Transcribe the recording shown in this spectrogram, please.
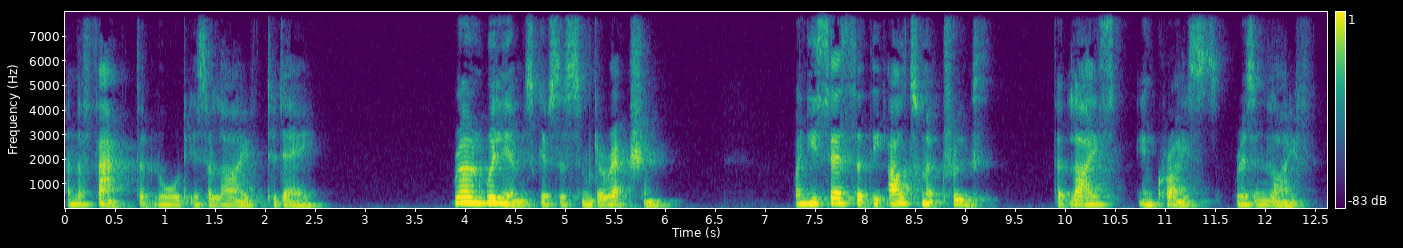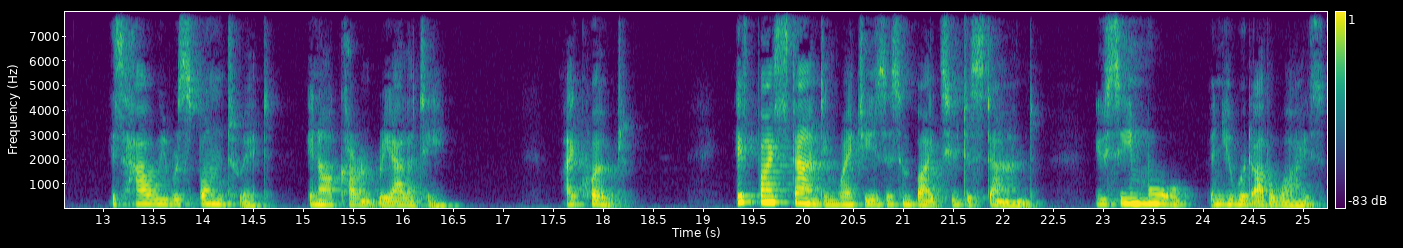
and the fact that Lord is alive today. Rowan Williams gives us some direction when he says that the ultimate truth that lies in Christ's risen life is how we respond to it in our current reality. I quote If by standing where Jesus invites you to stand, you see more than you would otherwise,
